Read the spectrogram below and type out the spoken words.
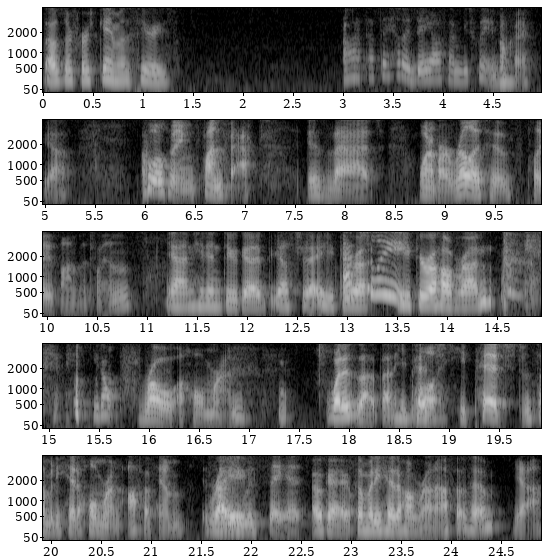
That was their first game of the series. Oh, I thought they had a day off in between. Mm. Okay, yeah. Cool thing, fun fact, is that one of our relatives plays on the Twins. Yeah, and he didn't do good yesterday. He threw a, Actually- he threw a home run. You don't throw a home run. what is that then? He pitched. Well, he pitched and somebody hit a home run off of him. Is how you would say it. okay, somebody hit a home run off of him. Yeah,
